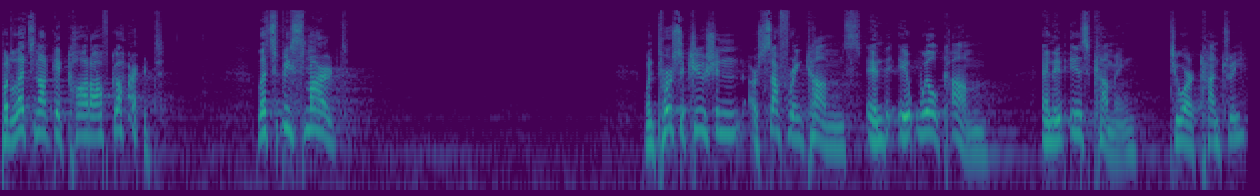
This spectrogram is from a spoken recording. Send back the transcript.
but let's not get caught off guard. Let's be smart. When persecution or suffering comes, and it will come, and it is coming to our country,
